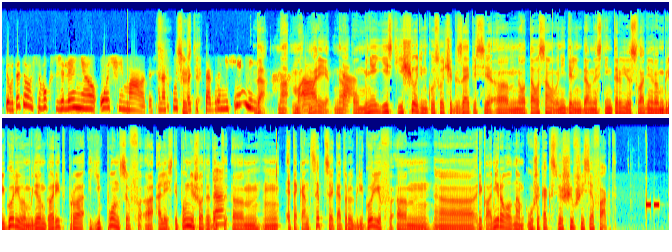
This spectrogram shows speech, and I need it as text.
И вот этого всего, к сожалению, очень мало. То есть у нас куча Слушайте, каких-то ограничений. Да, на- М- А, Мария, да. у меня есть еще один кусочек записи э, вот того самого недельной давности интервью с Владимиром Григорьевым, где он говорит про японцев. А, Олесь, ты помнишь вот этот, эм, м, эта концепция, которую Григорьев эм, э, рекламировал нам уже как свершившийся факт?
